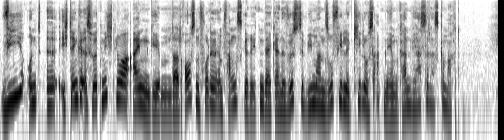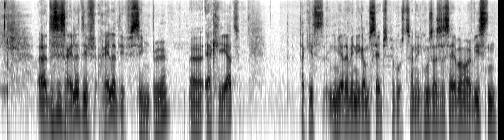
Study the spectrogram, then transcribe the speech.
Wie, und äh, ich denke, es wird nicht nur einen geben da draußen vor den Empfangsgeräten, der gerne wüsste, wie man so viele Kilos abnehmen kann. Wie hast du das gemacht? Äh, Das ist relativ, relativ simpel äh, erklärt. Da geht es mehr oder weniger ums Selbstbewusstsein. Ich muss also selber mal wissen,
